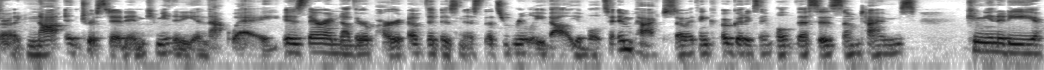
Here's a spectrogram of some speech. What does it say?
are like not interested in community in that way is there another part of the business that's really valuable to impact so i think a good example of this is sometimes community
